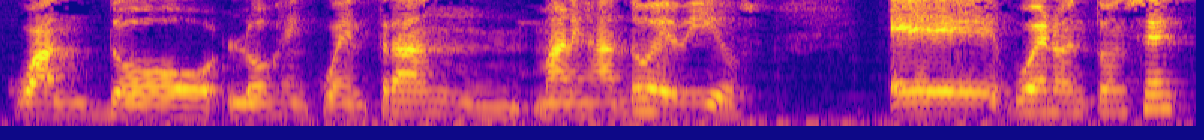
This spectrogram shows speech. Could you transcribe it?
cuando los encuentran manejando bebidos. Eh, bueno, entonces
